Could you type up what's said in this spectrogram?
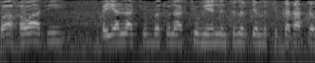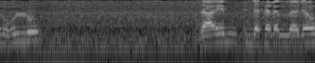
وأخواتي بيّن لك يبتنا كتوه أن تمرت يمتكتات له ዛሬም እንደተለመደው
